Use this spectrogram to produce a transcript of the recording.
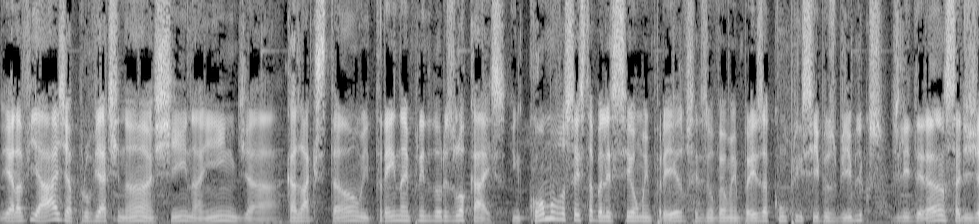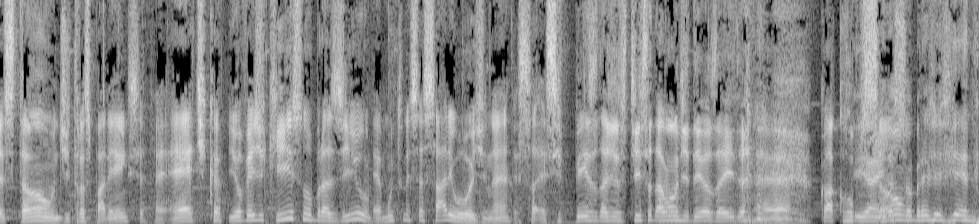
e ela viaja para o Vietnã, China, Índia, Cazaquistão e treina empreendedores locais. Em como você estabelecer uma empresa, você desenvolver uma empresa com princípios bíblicos de liderança, de gestão, de transparência, é, ética. E eu vejo que isso no Brasil é muito necessário hoje, né? Essa, esse peso da justiça da mão de Deus aí, é. com a corrupção. E ainda sobreviver, né?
